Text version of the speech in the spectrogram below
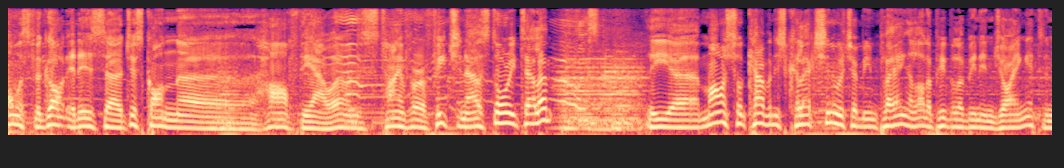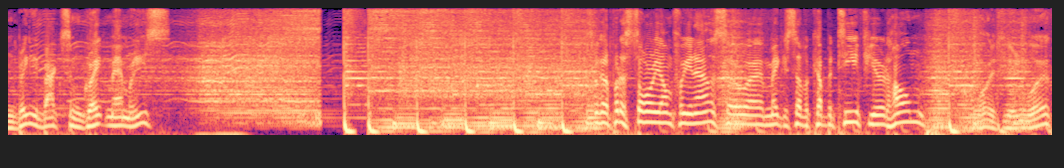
Almost forgot it is uh, just gone uh, half the hour, and it's time for a feature now. Storyteller, the uh, Marshall Cavendish collection, which I've been playing. A lot of people have been enjoying it and bringing back some great memories. We're going to put a story on for you now. So uh, make yourself a cup of tea if you're at home or if you're in work.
